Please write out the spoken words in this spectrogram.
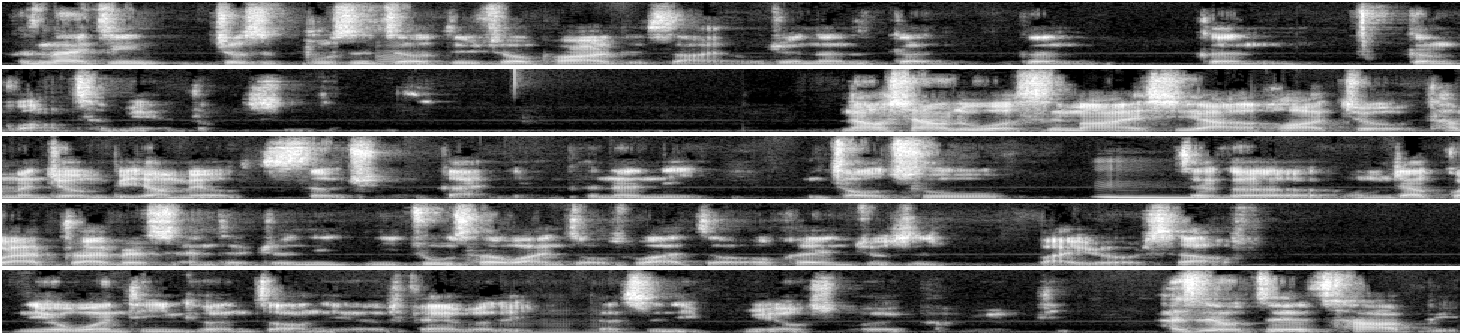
可是那已经就是不是只有 digital product design，我觉得那是更更更更广层面的东西。然后像如果是马来西亚的话，就他们就比较没有社群的概念，可能你你走出嗯这个我们叫 Grab Driver Center，就是你你注册完走出来之后，OK，你就是 by yourself，你有问题你可能找你的 family，但是你没有所谓 community，还是有这些差别。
